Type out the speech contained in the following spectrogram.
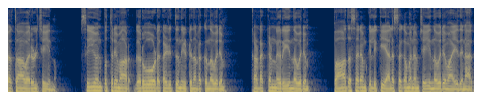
കർത്താവ് അരുൾ ചെയ്യുന്നു. സിയോൻ പുത്രിമാർ ഗർവോടെ കഴുത്ത് നീട്ടി നടക്കുന്നവരും കടക്കണ്ണെറിയുന്നവരും പാദസരം കിലുക്കി അലസഗമനം ചെയ്യുന്നവരുമായതിനാൽ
